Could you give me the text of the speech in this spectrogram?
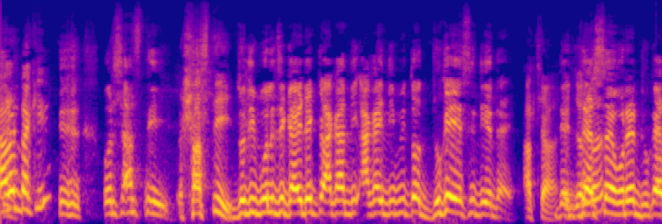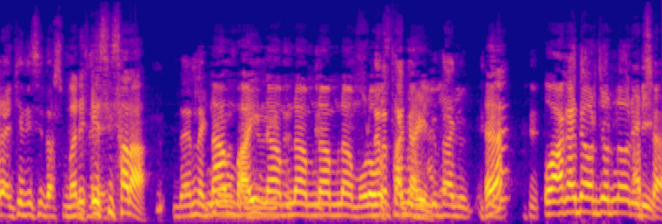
কারণটা কি? ওর শাস্তি। শাস্তি? যদি বলি যে গাড়িটা একটু আগা আগাই দিবি তো ঢুকে এসি দিয়ে দেয়। আচ্ছা ওরে ঢুকায় রেখে দিছি 10 মানে এসি ছাড়া? নাম ভাই নাম নাম নাম নাম ওর না, না, অবস্থা কাহিল। হ্যাঁ? ও আগায় দেওয়ার জন্য রেডি আচ্ছা।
